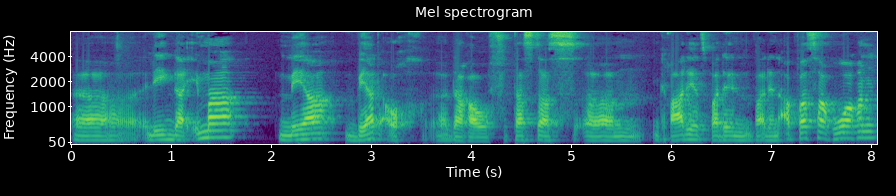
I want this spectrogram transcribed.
äh, legen da immer mehr Wert auch äh, darauf, dass das ähm, gerade jetzt bei den, bei den Abwasserrohren,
